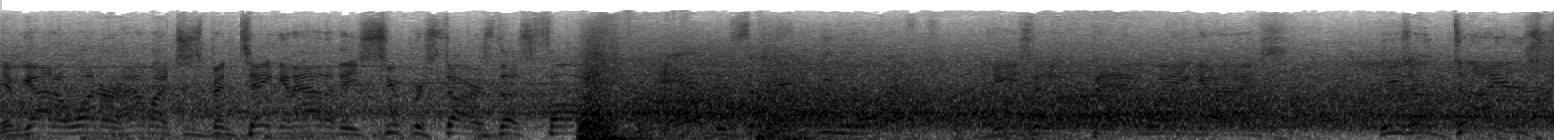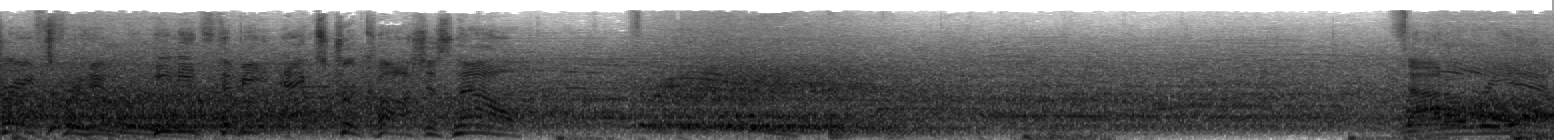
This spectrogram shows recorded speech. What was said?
You've got to wonder how much has been taken out of these superstars thus far. And is there anything left? He's in a bad way, guys. These are dire straits for him. He needs to be extra cautious now. Not over yet.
